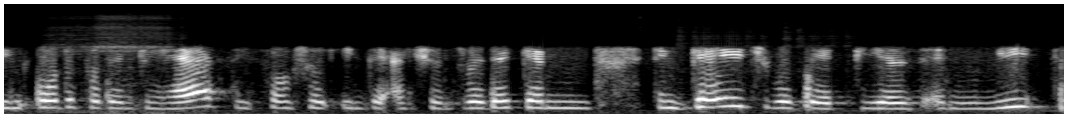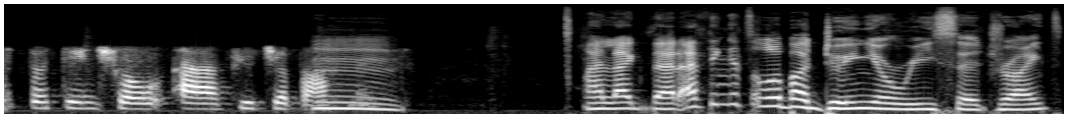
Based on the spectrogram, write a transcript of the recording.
in order for them to have these social interactions where they can engage with their peers and meet potential uh, future partners. I like that. I think it's all about doing your research, right?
